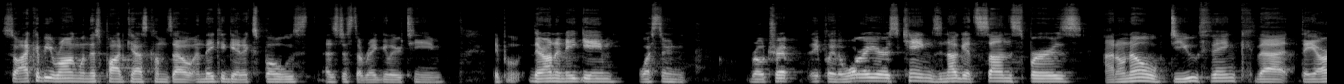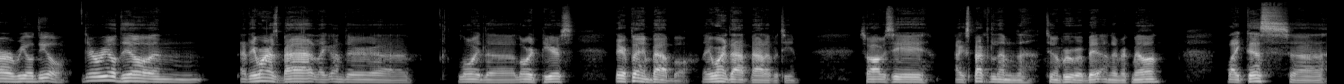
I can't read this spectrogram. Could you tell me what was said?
So I could be wrong when this podcast comes out, and they could get exposed as just a regular team. They they're on an eight game Western road trip. They play the Warriors, Kings, Nuggets, Suns, Spurs. I don't know. Do you think that they are a real deal? They're a real deal, and they weren't as bad like under uh, Lloyd uh, Lloyd Pierce. They were playing bad ball. They weren't that bad of a team. So obviously, I expected them to, to improve a bit under McMillan. Like this, uh,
